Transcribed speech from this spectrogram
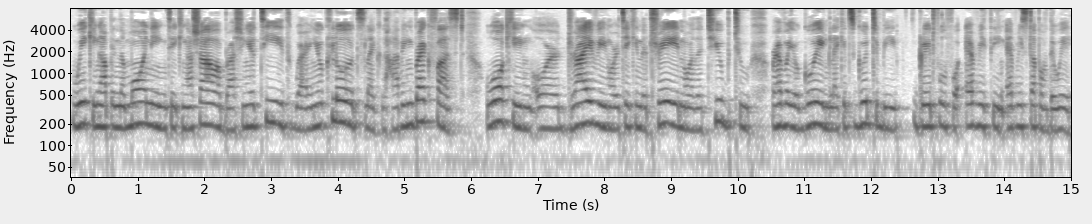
waking up in the morning, taking a shower, brushing your teeth, wearing your clothes, like having breakfast, walking or driving or taking the train or the tube to wherever you're going. Like it's good to be grateful for everything, every step of the way.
